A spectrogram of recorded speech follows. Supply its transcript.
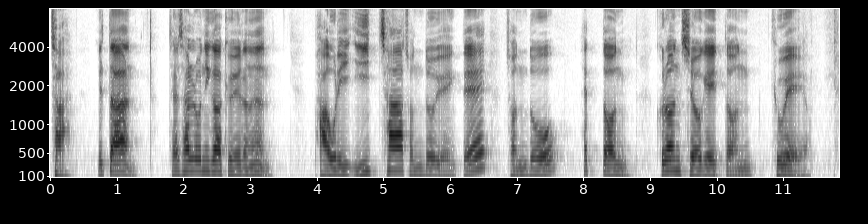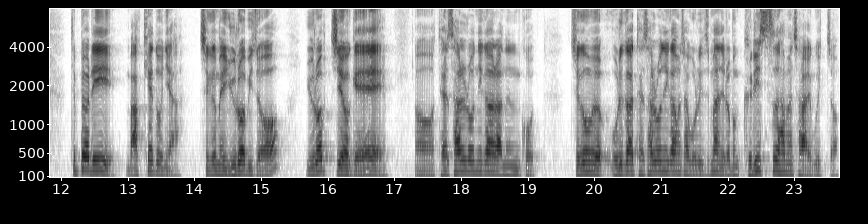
자, 일단 데살로니가 교회는 바울이 2차 전도 여행 때 전도했던 그런 지역에 있던 교회예요. 특별히 마케도냐, 지금의 유럽이죠. 유럽 지역에 어, 데살로니가라는 곳. 지금 우리가 데살로니가 하면 잘 모르지만 여러분 그리스 하면 잘 알고 있죠.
